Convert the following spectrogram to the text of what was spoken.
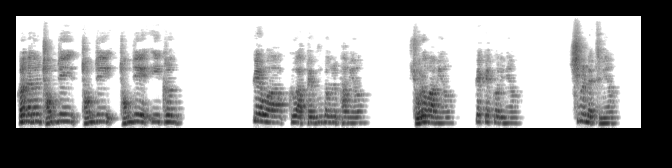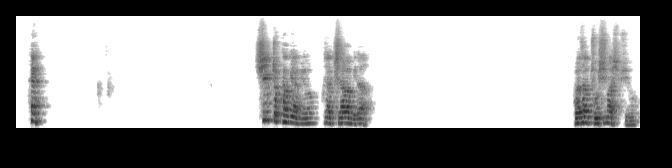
그런 자들은 정죄, 정죄, 정죄의 그런 꾀와 그 앞에 운동을 파며 졸어가며 꽥꽥거리며 침을 뱉으며 헤 실족하게 하며 그냥 지나갑니다. 그런 사람 조심하십시오.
